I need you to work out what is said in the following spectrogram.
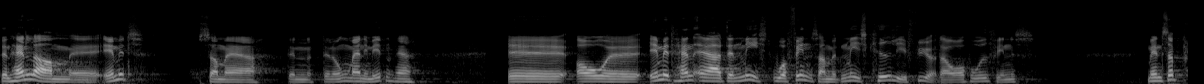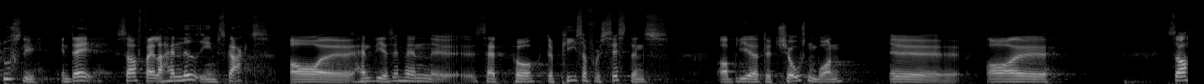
Den handler om øh, Emmet, som er den, den unge mand i midten her. Øh, og øh, Emmet, han er den mest uopfindsomme, den mest kedelige fyr, der overhovedet findes. Men så pludselig en dag, så falder han ned i en skagt, og øh, han bliver simpelthen øh, sat på The Piece of Resistance, og bliver The Chosen One. Øh, og øh, så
